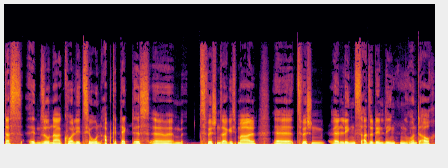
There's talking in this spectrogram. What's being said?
das in so einer Koalition abgedeckt ist äh, zwischen, sage ich mal, äh, zwischen äh, links, also den Linken und auch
